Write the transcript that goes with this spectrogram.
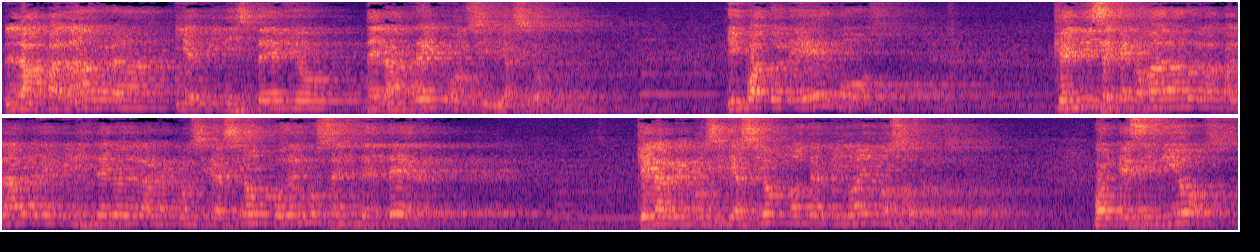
la palabra y el ministerio de la reconciliación. Y cuando leemos que Él dice que nos ha dado la palabra y el ministerio de la reconciliación, podemos entender que la reconciliación no terminó en nosotros. Porque si Dios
